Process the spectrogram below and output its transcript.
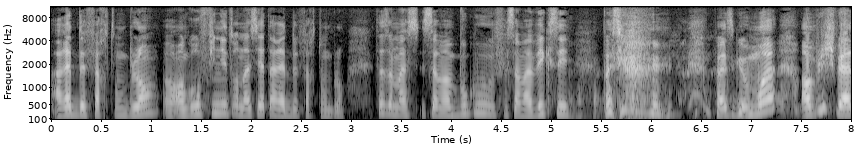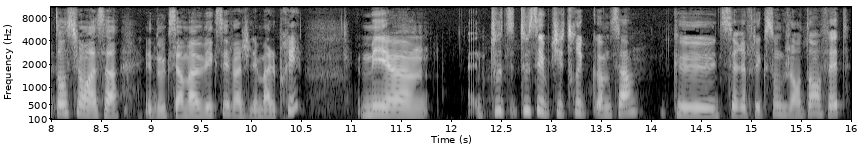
arrête de faire ton blanc. En gros, finis ton assiette, arrête de faire ton blanc. Ça, ça m'a beaucoup, ça m'a vexé parce que, parce que moi, en plus, je fais attention à ça. Et donc, ça m'a vexé. Enfin, je l'ai mal pris. Mais euh, tous ces petits trucs comme ça, que ces réflexions que j'entends en fait,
